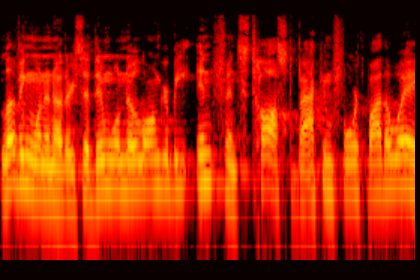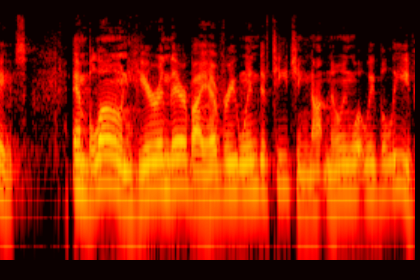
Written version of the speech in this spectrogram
loving one another, he said, then we'll no longer be infants tossed back and forth by the waves and blown here and there by every wind of teaching, not knowing what we believe,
